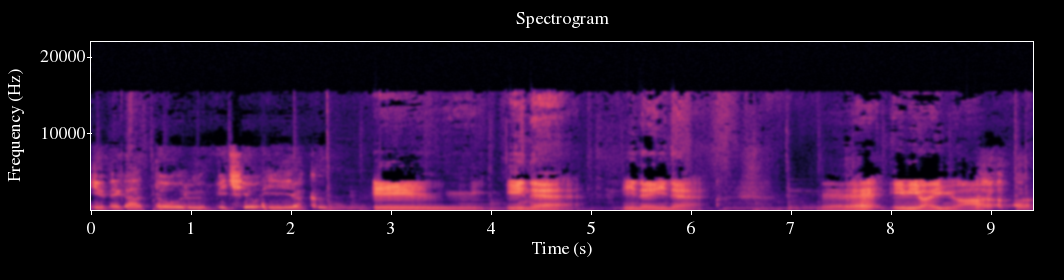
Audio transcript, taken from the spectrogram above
夢が通る道を開くえー、いいね。いいね、いいね。えー、意味は意味は？あ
